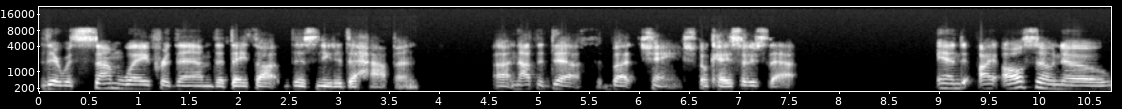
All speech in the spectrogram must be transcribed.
there was some way for them that they thought this needed to happen. Uh, not the death, but change. Okay, so there's that. And I also know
